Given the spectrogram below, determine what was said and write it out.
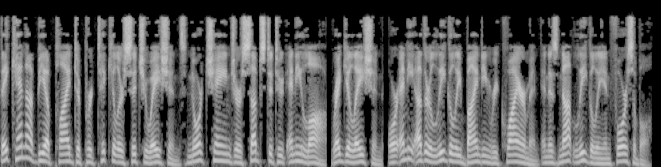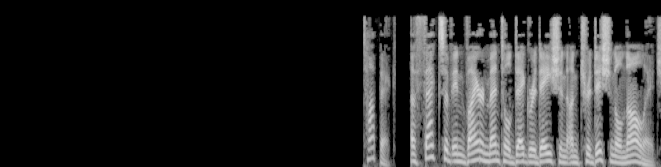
They cannot be applied to particular situations nor change or substitute any law, regulation, or any other legally binding requirement and is not legally enforceable. Effects of environmental degradation on traditional knowledge.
